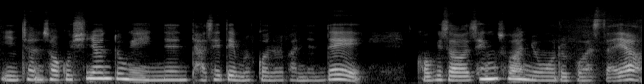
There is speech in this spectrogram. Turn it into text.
인천 서구 신현동에 있는 다세대 물건을 봤는데 거기서 생소한 용어를 보았어요.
